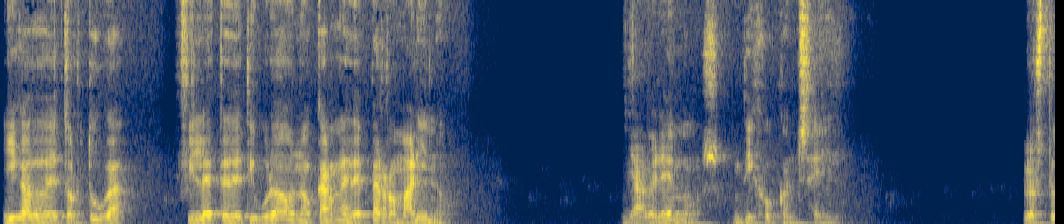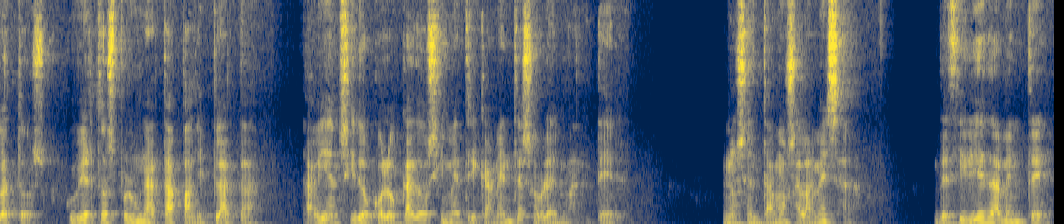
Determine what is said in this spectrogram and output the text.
¿Hígado de tortuga, filete de tiburón o carne de perro marino? Ya veremos, dijo Conseil. Los platos, cubiertos por una tapa de plata, habían sido colocados simétricamente sobre el mantel. Nos sentamos a la mesa. Decididamente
